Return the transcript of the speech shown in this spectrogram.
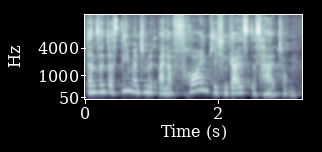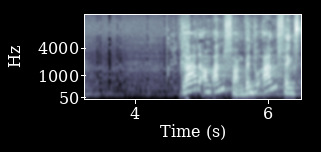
dann sind das die Menschen mit einer freundlichen Geisteshaltung. Gerade am Anfang, wenn du anfängst,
